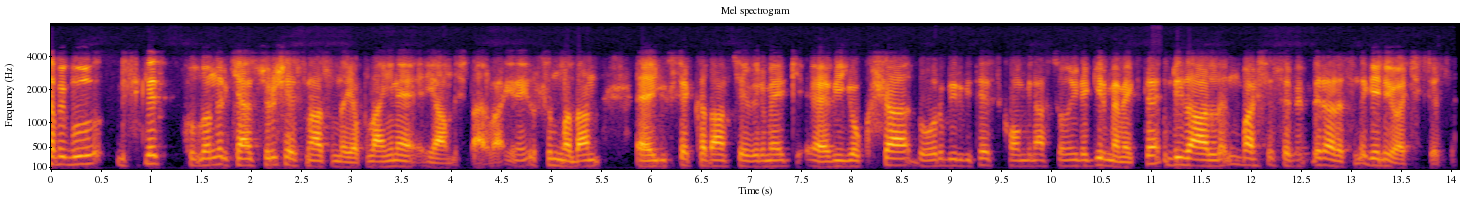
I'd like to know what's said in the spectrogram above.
Tabii bu bisiklet kullanırken sürüş esnasında yapılan yine yanlışlar var. Yine ısınmadan e, yüksek kadans çevirmek, e, bir yokuşa doğru bir vites kombinasyonuyla girmemek de diz ağrılarının başta sebepleri arasında geliyor açıkçası.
